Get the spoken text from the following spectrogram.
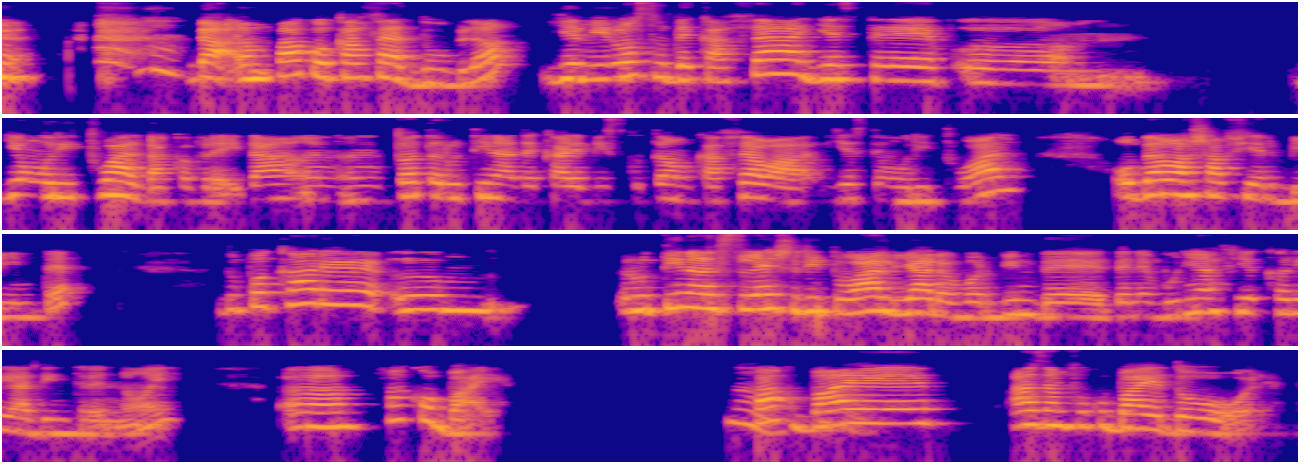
da, îmi fac o cafea dublă. E mirosul de cafea, este uh, e un ritual, dacă vrei, da? În, în toată rutina de care discutăm, cafeaua este un ritual, o beau așa fierbinte, după care um, rutină slash ritual, iară vorbim de, de nebunia fiecăruia dintre noi, uh, fac o baie. Hmm. Fac baie, azi am făcut baie două ore.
